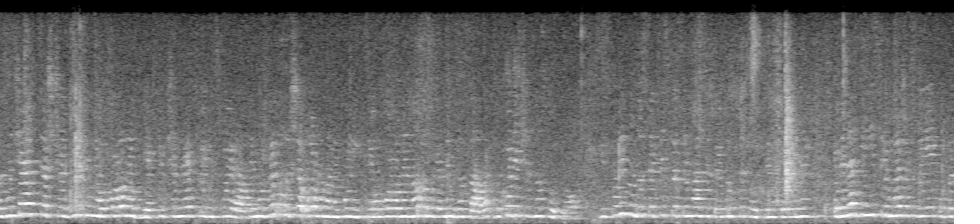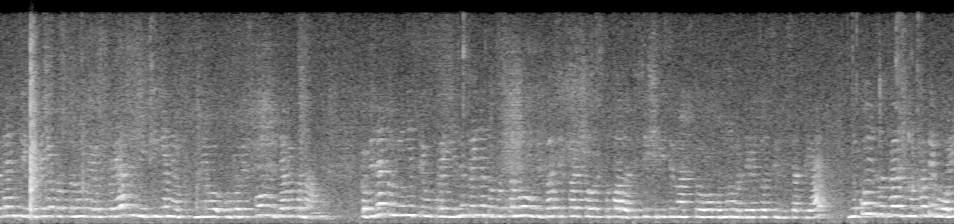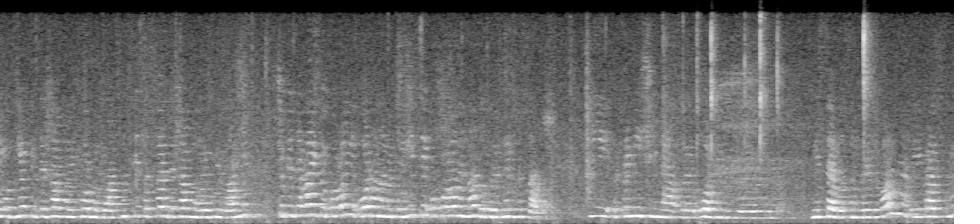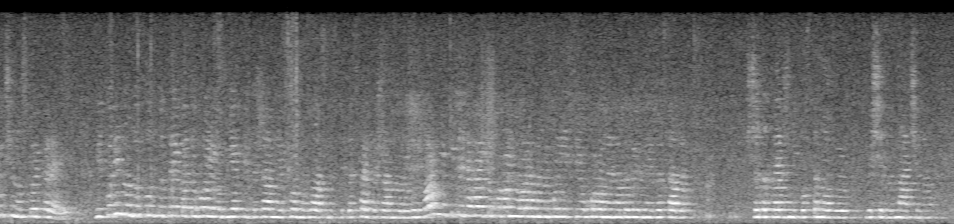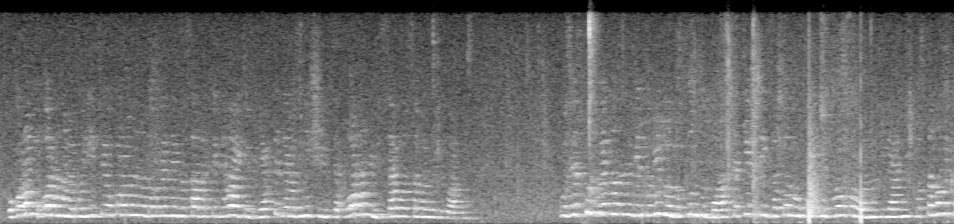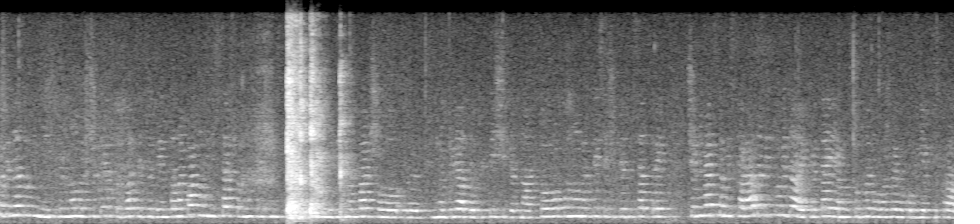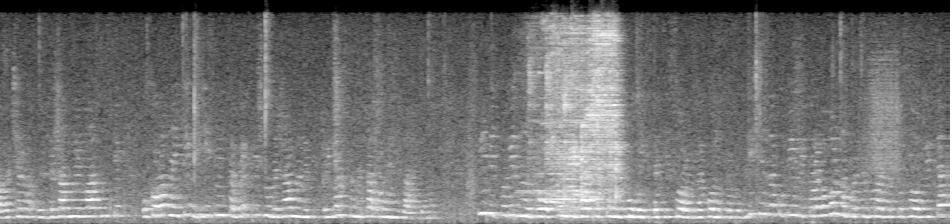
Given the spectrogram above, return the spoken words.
Зазначається, що здійснення охорони об'єктів Чернівецької міської ради можливо лише органами поліції охорони на договірних засадах, виходячи з наступного. Відповідно до статті 117 Конституції України, Кабінет міністрів в межах своєї компетенції видає постанови і розпорядження, які є не- не обов'язковими для виконання. Кабінетом міністрів України прийнято постанову від 21 листопада 2018 року номер 975, якою затверджено категорії об'єктів державної форми власності та сфер державного регулювання, що підлягають охороні органами поліції охорони на договірних засадах. І приміщення е, органів е, місцевого самоврядування якраз включено в той перелік. Відповідно до пункту 3 категорії об'єктів державної форми власності та сфер державного регулювання, які підлягають охороні органами поліції охорони на договірних засадах, що затверджені постановою вище зазначеною. Охоронні органами поліції охорони на договірних засадах підлягають об'єкти, де розміщуються органи місцевого самоврядування. У зв'язку з викладеним відповідно до пункту 2 статті 6 Закону України про охоронну діяльність, постанови Кабінету міністрів номер 421 та наказу Міністерства внутрішніх справ України від 01.09.2015 року номер 1053 Чернівецька міська рада відповідає критеріям особливо державної власності, охорона яких здійснюється виключно державними підприємствами та організаціями. І відповідно до пункту 27 статті 40 закону про публічні закупівлі, переговорна процедура застосовується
